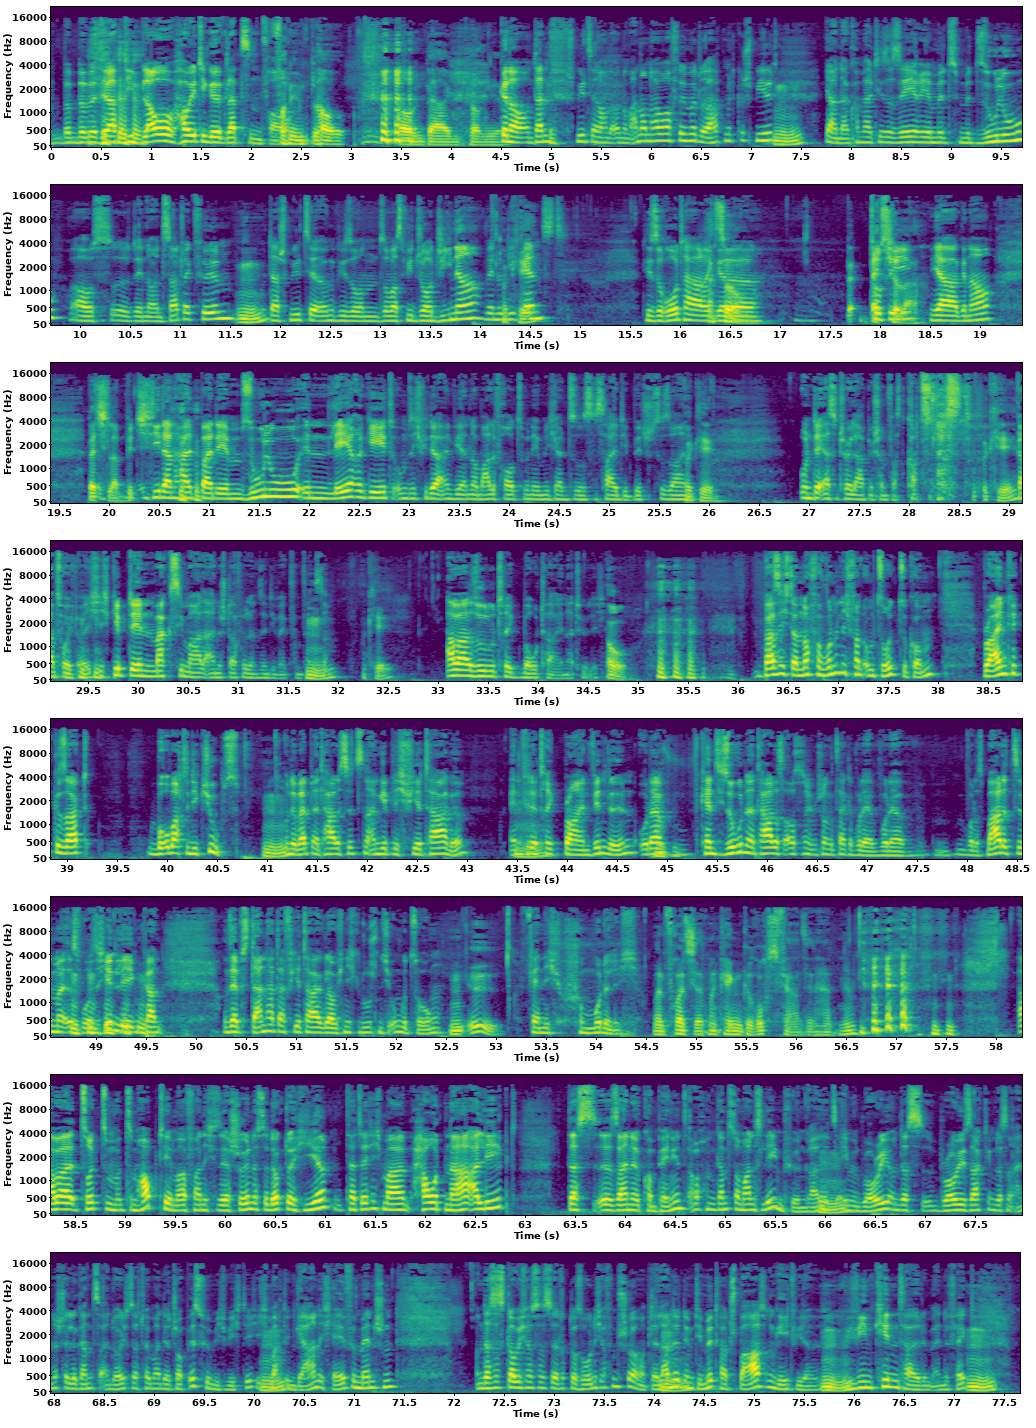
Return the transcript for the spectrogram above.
die blauhäutige Glatzenfrau. von den blau, blauen Bergen kommen. Hier. Genau, und dann spielt sie noch in irgendeinem anderen Horrorfilm mit oder hat mitgespielt. Mhm. Ja, und dann kommt halt diese Serie mit, mit Zulu aus äh, den neuen Star Trek-Filmen. Da spielt sie ja irgendwie so ein, sowas wie Georgina, wenn du die Mhm. Okay. kennst. Diese rothaarige Ach B Tussi. Bachelor. Ja, genau. Bachelor, Bitch. Die dann halt bei dem Zulu in Lehre geht, um sich wieder wie eine normale Frau zu benehmen, nicht halt so Society-Bitch zu sein. Okay, Und der erste Trailer hat mich schon fast kotzen lassen. okay. Ganz furchtbar. Ich, ich gebe denen maximal eine Staffel, dann sind die weg vom Fenster. Mhm, Okay. Aber Zulu trägt Bowtie natürlich. Oh. Was ich dann noch verwunderlich fand, um zurückzukommen, Brian kriegt gesagt, beobachte die Cubes. Und er bleibt in der TARDIS sitzen, angeblich vier Tage. Entweder trägt Brian Windeln oder kennt sich so gut in der TARDIS aus, dass ich ihm schon gezeigt habe, wo, der, wo, der, wo das Badezimmer ist, wo er sich hinlegen kann. Und selbst dann hat er vier Tage, glaube ich, nicht geduscht und sich umgezogen. Hm, öh. Fände ich schmuddelig. Man freut sich, dass man keinen Geruchsfernsehen hat, ne? Aber zurück zum, zum Hauptthema fand ich sehr schön, dass der Doktor hier tatsächlich mal hautnah erlebt, dass äh, seine Companions auch ein ganz normales Leben führen, gerade jetzt Amy und Rory. Und dass Rory sagt ihm das an einer Stelle ganz eindeutig, sagt, hör mal, der Job ist für mich wichtig, ich mache den gern, ich helfe Menschen. Und das ist, glaube ich, was, was der Doktor so nicht auf dem Schirm hat. Der landet, nimmt die mit, hat Spaß und geht wieder. Wie, wie ein Kind halt im Endeffekt.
